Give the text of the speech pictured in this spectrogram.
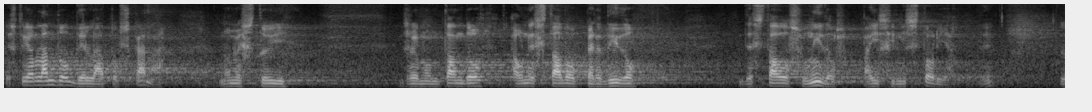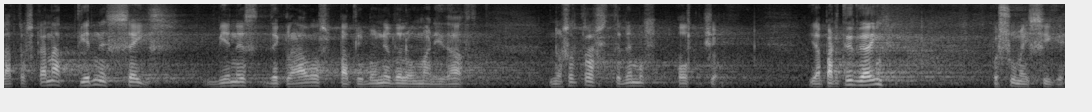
estoy hablando de la Toscana, no me estoy remontando a un estado perdido de Estados Unidos, país sin historia. ¿eh? La Toscana tiene seis bienes declarados Patrimonio de la Humanidad. Nosotros tenemos ocho. Y a partir de ahí, pues suma y sigue.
